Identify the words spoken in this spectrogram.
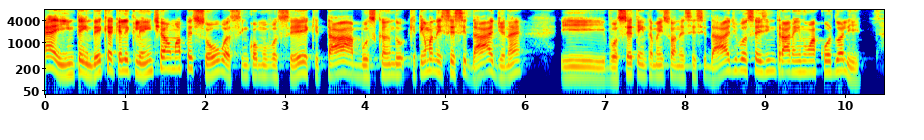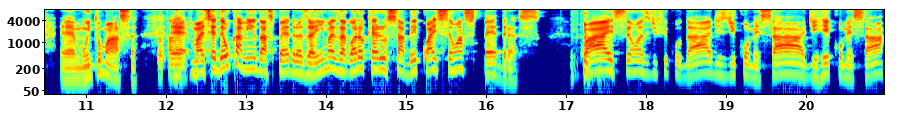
É, e entender que aquele cliente é uma pessoa, assim como você, que está buscando, que tem uma necessidade, né? E você tem também sua necessidade, vocês entrarem num acordo ali. É muito massa. É, mas você deu o caminho das pedras aí, mas agora eu quero saber quais são as pedras. Quais são as dificuldades de começar, de recomeçar,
